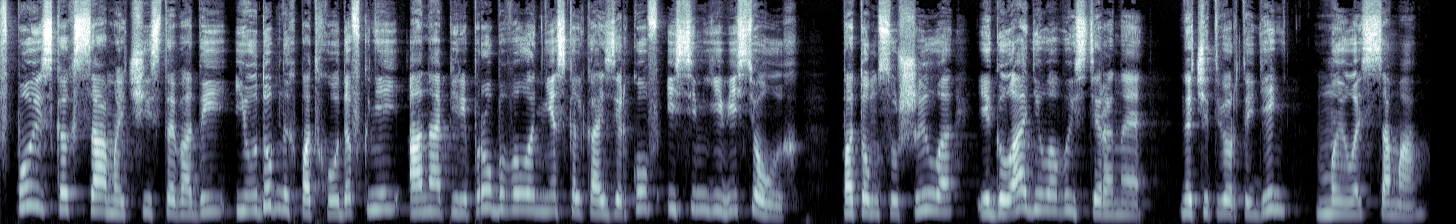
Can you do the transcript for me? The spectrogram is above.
В поисках самой чистой воды и удобных подходов к ней она перепробовала несколько озерков из семьи веселых. Потом сушила и гладила выстиранное. На четвертый день мылась сама.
